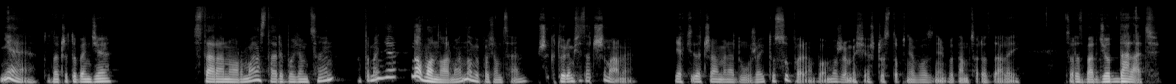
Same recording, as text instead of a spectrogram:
Nie, to znaczy to będzie stara norma, stary poziom cen, a to będzie nowa norma, nowy poziom cen, przy którym się zatrzymamy. Jak się zatrzymamy na dłużej, to super, bo możemy się jeszcze stopniowo z niego tam coraz dalej, coraz bardziej oddalać,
